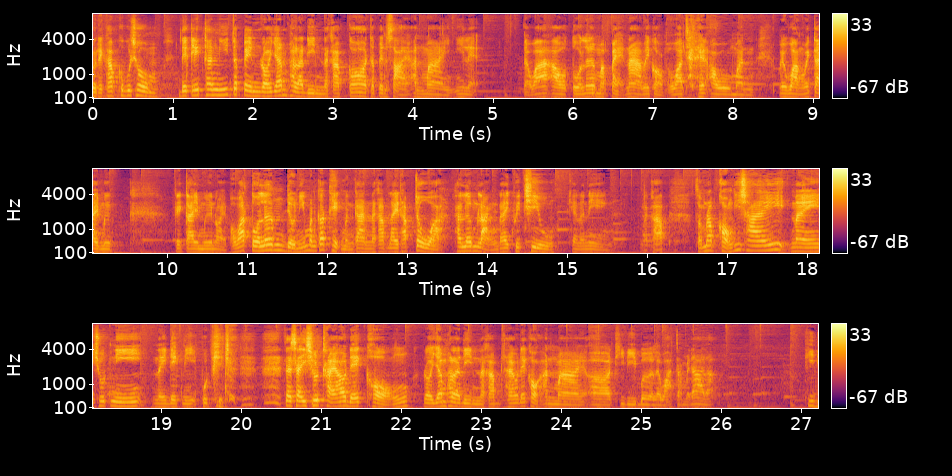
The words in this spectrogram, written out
วัสดีครับคุณผู้ชม เด็กลิฟต์ครั้งนี้จะเป็นรอยัลพาลาดินนะครับ ก็จะเป็นสายอันไมล์นี่แหละ แต่ว่าเอาตัวเริ่มมาแปะหน้าไว้ก่อน เพราะว่าจะได้เอามันไปวางไว้ไกลมือไกลๆมือหน่อย เพราะว่าตัวเริ่มเดี๋ยวนี้มันก็เทคเหมือนกันนะครับไล่ทับจัวถ้าเริ่มหลังได้ควิกชิลแค่นั้นเองนะครับสำหรับของที่ใช้ในชุดนี้ในเด็กนี้พูดผิด จะใช้ชุด Trial Deck ของ Royal Paladin นะครับ Trial Deck ของ u n m i เอ่อ TD เบอร์อะไรวะจำไม่ได้ละ TD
